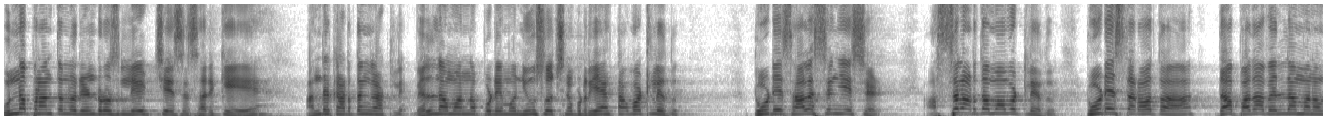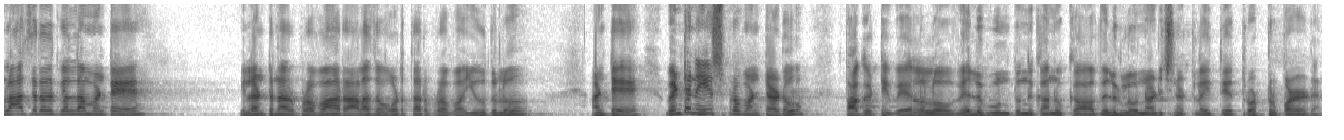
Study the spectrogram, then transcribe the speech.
ఉన్న ప్రాంతంలో రెండు రోజులు లేట్ చేసేసరికి అందరికి అర్థం కావట్లేదు వెళ్దాం అన్నప్పుడేమో న్యూస్ వచ్చినప్పుడు రియాక్ట్ అవ్వట్లేదు. టూ డేస్ ఆలస్యం చేశాడు. అస్సలు అర్థం అవ్వట్లేదు. టూ డేస్ తర్వాత దా పదా వెళ్దాం మనం లాజర్ దగ్గరికి వెళ్దామంటే వీళ్ళు అంటున్నారు ప్రభా రాళ్ళతో కొడతారు ప్రభా యూదులు. అంటే వెంటనే యేసుప్రభు అంటాడు పగటి వేళలో వెలుగు ఉంటుంది కనుక వెలుగులో నడిచినట్లయితే త్రొట్టుపడని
